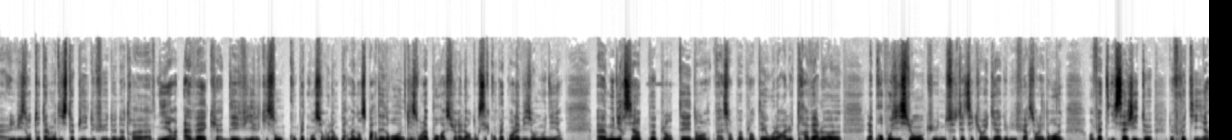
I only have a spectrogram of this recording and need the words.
Euh, une vision totalement dystopique du, de notre avenir, avec des villes qui sont complètement survolées en permanence par des drones, qui mm. sont là pour assurer l'ordre. Donc c'est complètement la vision de Mounir. Euh, Mounir s'est un peu planté, dans, enfin s'est un peu planté, ou alors a lu de travers le, euh, la proposition qu'une société de sécurité a dû lui faire sur les drones. En fait, il s'agit de, de flottilles,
